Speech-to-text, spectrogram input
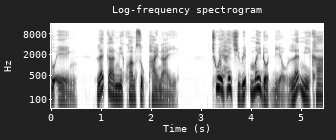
ตัวเอง และการมีความสุขภายใน ช่วยให้ชีวิตไม่โดดเดี่ยวและมีค่า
